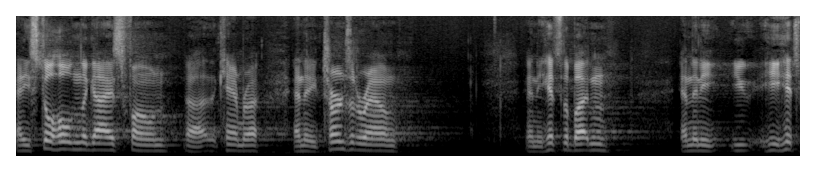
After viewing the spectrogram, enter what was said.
And he's still holding the guy's phone, uh, the camera, and then he turns it around and he hits the button, and then he, you, he hits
